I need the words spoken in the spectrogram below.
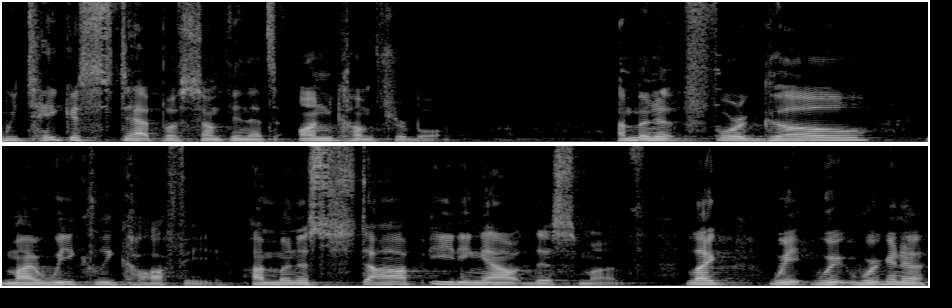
we take a step of something that's uncomfortable. I'm going to forego my weekly coffee. I'm going to stop eating out this month. Like, we, we, we're going to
